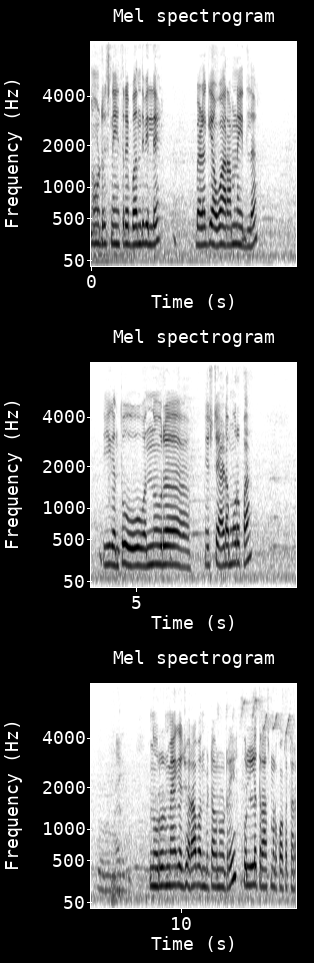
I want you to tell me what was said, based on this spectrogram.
ನೋಡ್ರಿ ಸ್ನೇಹಿತರೆ ಬಂದ್ವಿ ಇಲ್ಲೇ. ಬೆಳಗ್ಗೆ ಅವ್ವ ಆರಾಮನೇ ಇದ್ಲ. ಈಗಂತೂ ಒಂದೂರ, ಎಷ್ಟು, ಎರಡು, ಮೂರಪ್ಪ? ನೂರೂರ ಮ್ಯಾಗ ಜ್ವರ ಬಂದ್ಬಿಟ್ಟಾವ ನೋಡ್ರಿ. ಫುಲ್ ತ್ರಾಸ ಮಾಡ್ಕೊಕತ್ತಾರ.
